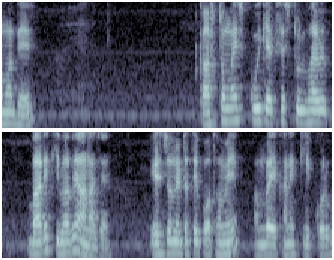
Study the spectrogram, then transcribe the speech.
আমাদের কাস্টমাইজ কুইক অ্যাক্সেস টুল বারে কীভাবে আনা যায়? এর জন্য এটাতে প্রথমে আমরা এখানে ক্লিক করব।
